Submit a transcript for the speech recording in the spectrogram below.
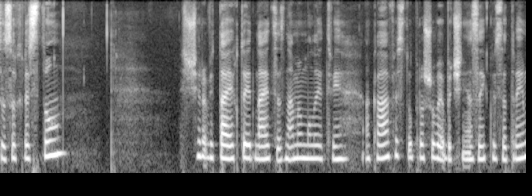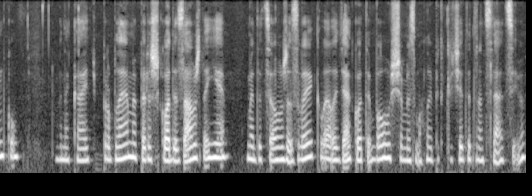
Ісусу Христу. Щиро вітаю, хто єднається з нами в молитві Акафесту. Прошу вибачення за якусь затримку. Виникають проблеми, перешкоди завжди є. Ми до цього вже звикли, але дякувати Богу, що ми змогли підключити трансляцію.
